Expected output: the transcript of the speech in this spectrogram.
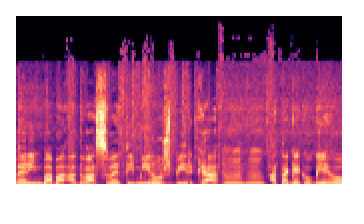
Perimbaba a dva svety Miroš Bírka. Mm-hmm. A tak ako k jeho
